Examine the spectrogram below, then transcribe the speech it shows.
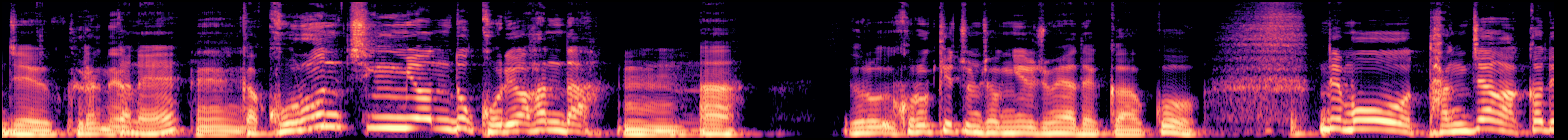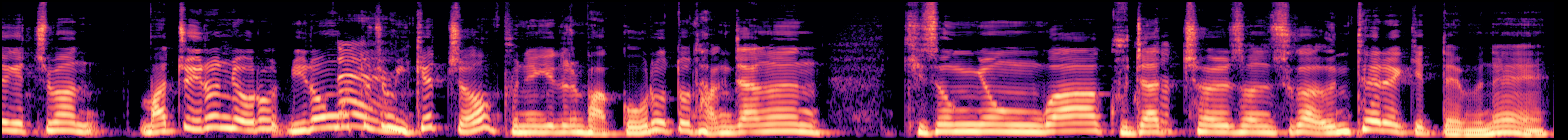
이제 그러네요. 약간의 네. 그러니까 그런 측면도 고려한다. 음. 아. 그렇게 좀 정리를 좀 해야 될 것 같고. 근데 뭐 당장 아까도 얘기했지만 맞죠 이런 여러 이런 것도 네. 좀 있겠죠. 분위기도 좀 바꾸고 그리고 또 당장은 기성용과 구자철 선수가 은퇴를 했기 때문에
